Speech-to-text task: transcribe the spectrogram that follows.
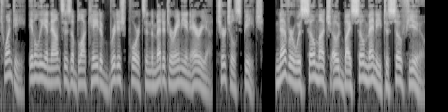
20. Italy announces a blockade of British ports in the Mediterranean area. Churchill's speech, "'Never was so much owed by so many to so few'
